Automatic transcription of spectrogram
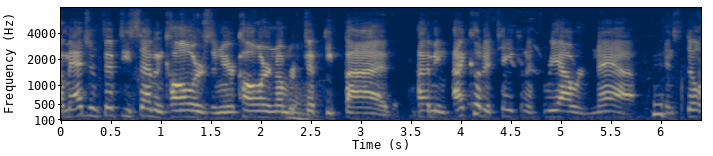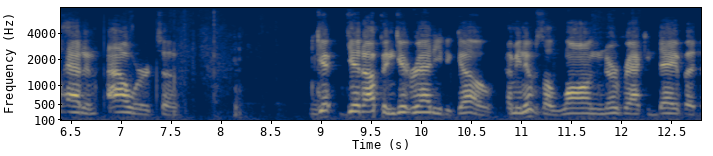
Imagine 57 callers and you're caller number Oh. 55. I mean, I could have taken a three hour nap and still had an hour to get get up and get ready to go. I mean, it was a long, nerve wracking day, but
